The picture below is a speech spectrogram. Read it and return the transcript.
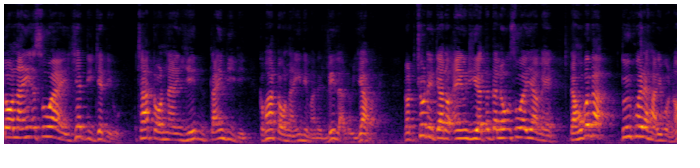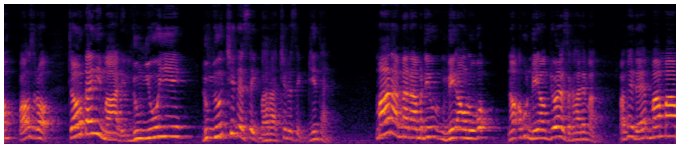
တော်လန်ရေးအစိုးရရဲ့ရက်တီချက်တွေကိုအခြားတော်လန်ရေးတိုင်းပြည်တွေကမ္ဘာတော်လန်ရေးတွေမှာလည်းလေ့လာလို့ရပါတယ်။နော်တချို့တွေကြတော့ NUG ကတက်တက်လုံးအစိုးရရမယ်ဒါဟိုဘက်ကသွေးခွဲတဲ့ဟာတွေပေါ့နော်။ဘာလို့ဆိုတော့ကျွန်တော်တိုင်းပြည်မှာလေလူမျိုးရေးလူမျိုးချစ်တဲ့စိတ်ဘာသာချစ်တဲ့စိတ်ပြင်းထန်တယ်။မှားတာမှန်တာမတည်ဘူးနေအောင်လို့ပေါ့။နော်အခုနေအောင်ပြောတဲ့စကားထဲမှာဘာဖြစ်လဲမှားမှား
